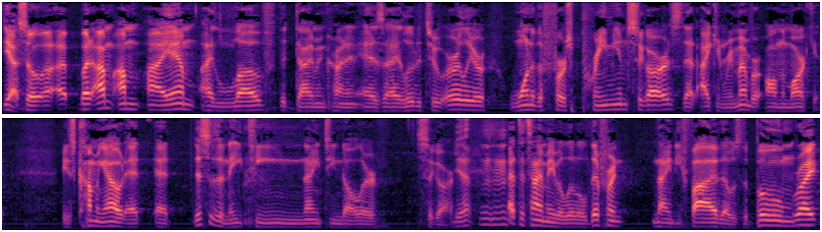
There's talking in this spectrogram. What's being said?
yeah. So, uh, but I'm I'm I am I love the Diamond Crown, and as I alluded to earlier, one of the first premium cigars that I can remember on the market. He's coming out at at this is an 18 19 dollar cigar. Yep. At the time, maybe a little different. 95. That was the boom. right.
